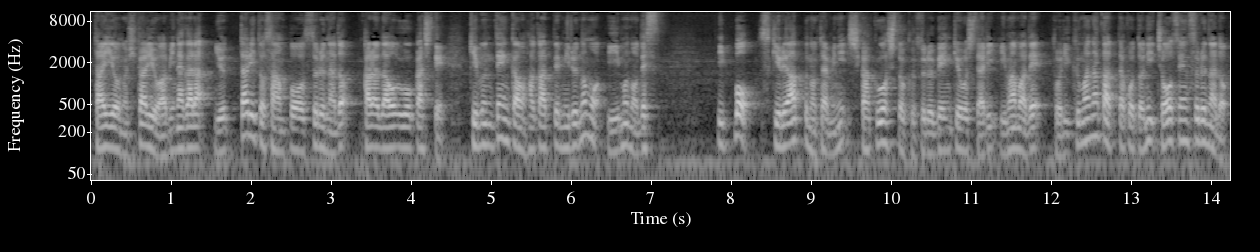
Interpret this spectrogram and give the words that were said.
太陽の光を浴びながらゆったりと散歩をするなど体を動かして気分転換を図ってみるのもいいものです。一方、スキルアップのために資格を取得する勉強をしたり、今まで取り組まなかったことに挑戦するなど、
